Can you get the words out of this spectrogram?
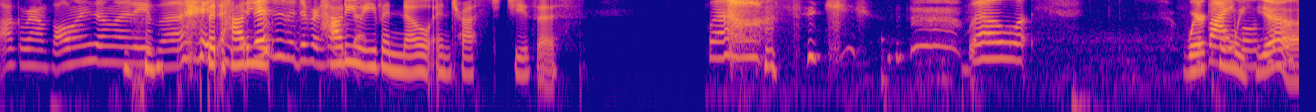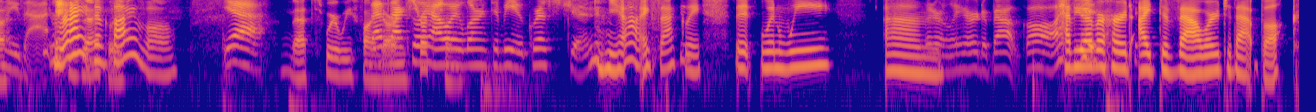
walk around following somebody, but But how do this you- is a different How do you even know and trust Jesus? Well, well, Where the can we? Yeah, tells me that. Right, the Exactly. Bible. Yeah, that's where we find that's our actually how I learned to be a Christian. Yeah, exactly. that when we um Literally heard about God. have you ever heard I devoured that book?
